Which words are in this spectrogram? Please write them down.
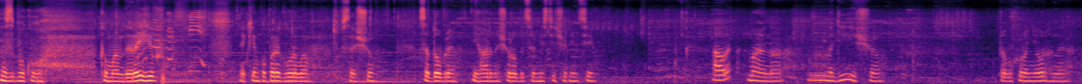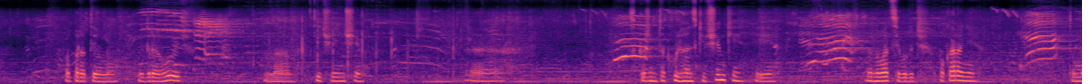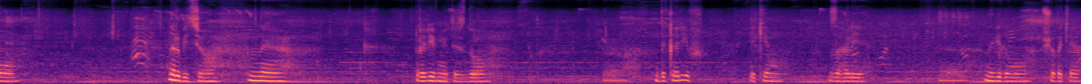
з боку команди Ригів, яким поперек горла все, що все добре і гарне, що робиться в місті Чернівці. Але маю на надії, що правоохоронні органи оперативно відреагують на ті чи інші, скажімо так, хуліганські вчинки і винуватці будуть покарані. Тому не робіть цього, не прирівнюйтесь до е, дикарів, яким взагалі е, невідомо, що таке е,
